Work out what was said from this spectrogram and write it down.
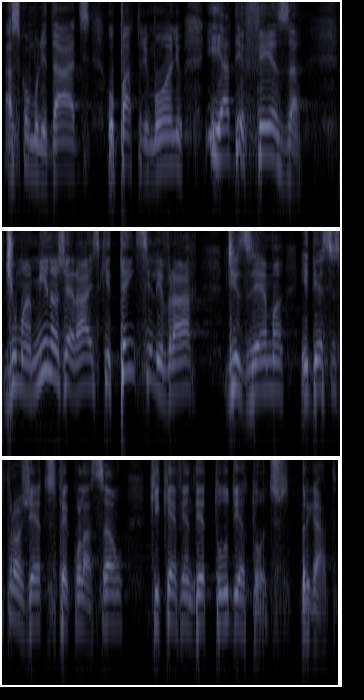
as comunidades, o patrimônio e a defesa de uma Minas Gerais que tem que se livrar de Zema e desses projetos de especulação que quer vender tudo e a todos. Obrigado.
